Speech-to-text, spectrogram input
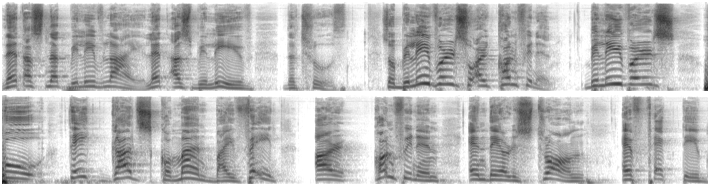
Let us not believe lie. Let us believe the truth. So believers who are confident, believers who take God's command by faith are confident and they are strong, effective,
